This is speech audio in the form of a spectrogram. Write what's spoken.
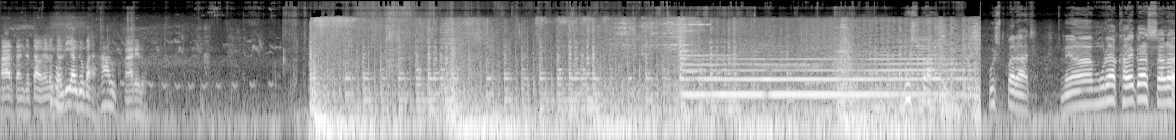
હાર તાન જતા હેડો જલ્દી આવજો પાછા. સારું હા पुष्पराज मैं मुरा खाएगा साला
